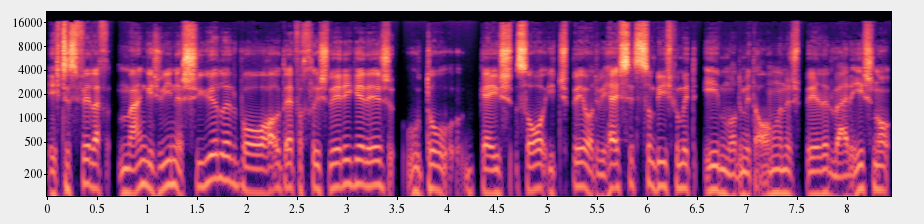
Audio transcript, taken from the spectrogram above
Ist das vielleicht manchmal wie ein Schüler, der halt einfach ein bisschen schwieriger ist und du gehst so ins Spiel? Oder wie hast du es jetzt zum Beispiel mit ihm oder mit anderen Spielern? Wer ist noch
